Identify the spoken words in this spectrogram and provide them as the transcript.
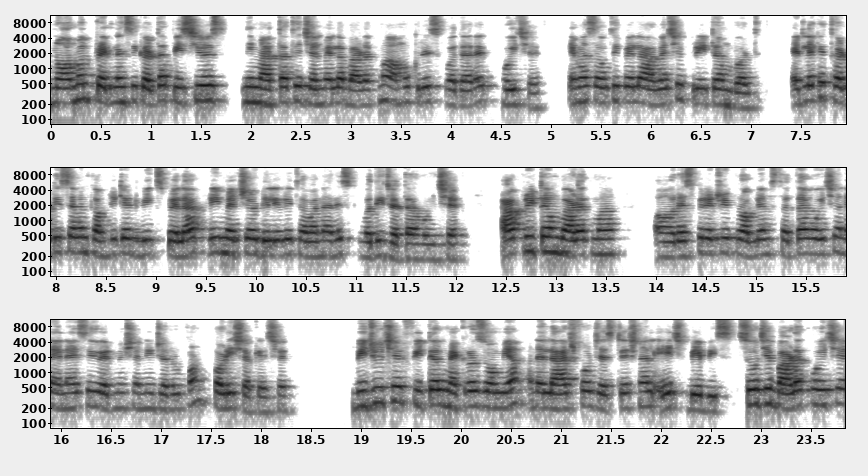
નોર્મલ પ્રેગ્નન્સી કરતા પીસીઓએસની માતાથી જન્મેલા બાળકમાં અમુક રિસ્ક વધારે હોય છે. એમાં સૌથી પહેલા આવે છે પ્રીટર્મ બર્થ એટલે કે થર્ટી સેવન કમ્પ્લીટેડ વીક્સ પહેલા પ્રી મેચ્યોર ડિલિવરી થવાના રિસ્ક વધી જતા હોય છે. આ પ્રીટર્મ બાળકમાં રેસ્પિરેટરી પ્રોબ્લેમ્સ થતા હોય છે અને એનઆઈસીયુ એડમિશનની જરૂર પણ પડી શકે છે. બીજું છે ફિટલ મેક્રોઝોમિયા અને large for gestational age babies so જે બાળક હોય છે,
